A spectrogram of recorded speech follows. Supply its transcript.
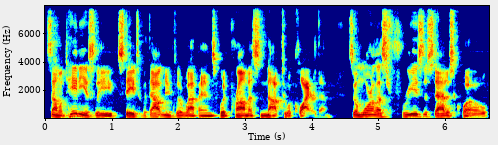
simultaneously, states without nuclear weapons would promise not to acquire them. So more or less freeze the status quo.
